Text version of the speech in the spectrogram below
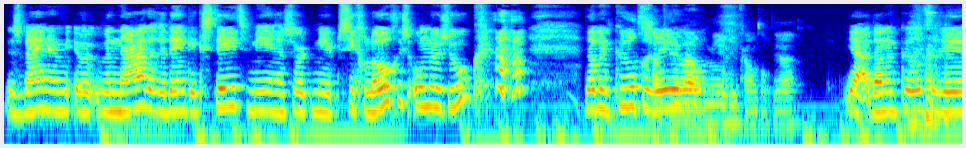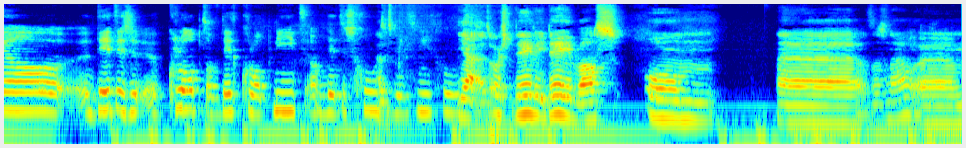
Dus bijna, eh, we naderen denk ik steeds meer een soort meer psychologisch onderzoek dan een Het gaat cultureel meer die kant op, ja. ja, dan een cultureel, dit is, eh, klopt of dit klopt niet, of dit is goed Het- of dit is niet goed. Ja, het originele idee was om... eh, wat was het nou? Ehm,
